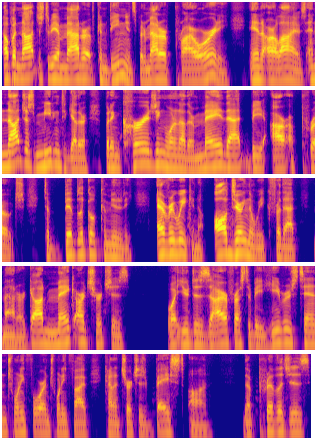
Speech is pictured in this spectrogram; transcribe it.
Help it not just to be a matter of convenience, but a matter of priority in our lives. And not just meeting together, but encouraging one another. May that be our approach to biblical community every week and all during the week for that matter. God, make our churches what you desire for us to be. Hebrews 10, 24, and 25 kind of churches based on the privileges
